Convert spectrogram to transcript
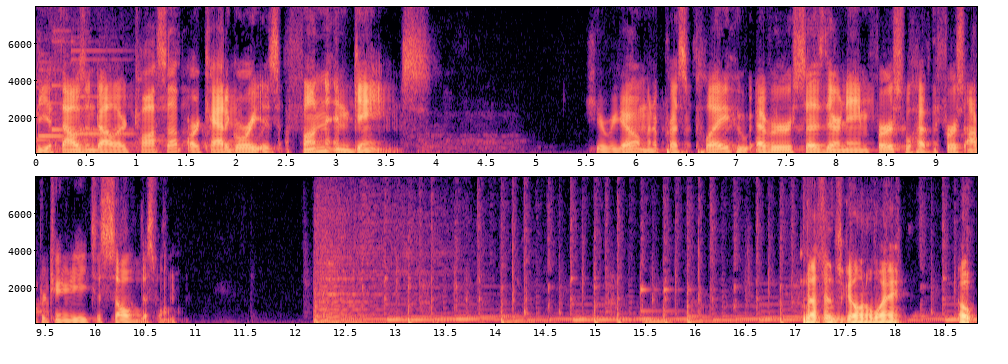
the $1,000 toss up, our category is fun and games. Here we go. I'm going to press play. Whoever says their name first will have the first opportunity to solve this one. Nothing's going away. Oh.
